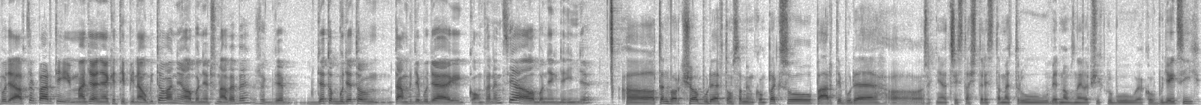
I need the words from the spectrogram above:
bude afterparty, máte aj nejaké typy na ubytovanie alebo niečo na webe? Že kde, kde to, bude to tam, kde bude aj konferencia alebo niekde inde? Ten workshop bude v tom samém komplexu, party bude řekněme 300-400 metrů v jednom z nejlepších klubů jako v Budějcích.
